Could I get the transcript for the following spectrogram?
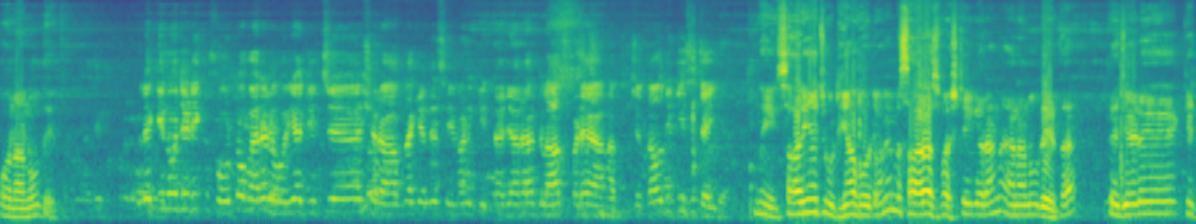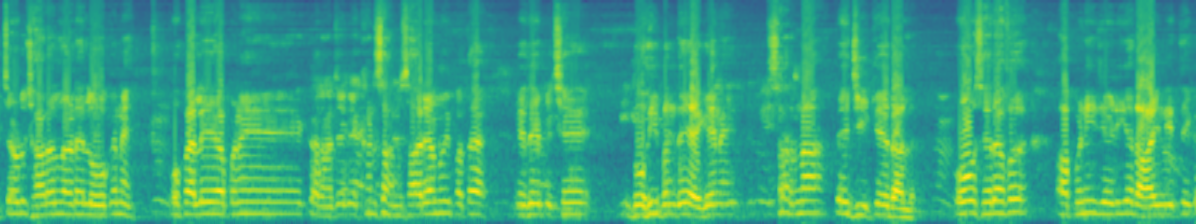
ਉਹਨਾਂ ਨੂੰ ਦੇ ਦਿੱਤਾ। ਲੇਕਿਨ ਉਹ ਜਿਹੜੀ ਇੱਕ ਫੋਟੋ ਵਾਇਰਲ ਹੋ ਰਹੀ ਹੈ ਜਿਸ 'ਚ ਸ਼ਰਾਬ ਦਾ ਕਹਿੰਦੇ ਸੇਵਨ ਕੀਤਾ ਜਾ ਰਿਹਾ ਗਲਾਸ ਫੜਿਆ ਹੱਥ 'ਚ ਤਾਂ ਉਹਦੀ ਕੀ ਸੱਚਾਈ ਹੈ? ਨਹੀਂ ਸਾਰੀਆਂ ਝੂਠੀਆਂ ਫੋਟੋਆਂ ਨੇ ਮੈਂ ਸਾਰਾ ਸਪਸ਼ਟੀਕਰਨ ਇਹਨਾਂ ਨੂੰ ਦੇਤਾ। ਤੇ ਜਿਹੜੇ ਕਿਚੜ ਉਛਾੜਨ ਵਾਲੇ ਲੋਕ ਨੇ, ਉਹ ਪਹਿਲੇ ਆਪਣੇ ਘਰਾਂ 'ਚ ਵੇਖਣ ਸਾਨੂੰ ਸਾਰਿਆਂ ਨੂੰ ਹੀ ਪਤਾ ਇਹਦੇ ਪਿੱਛੇ ਦੋ ਹੀ ਬੰਦੇ ਹੈਗੇ ਨੇ, ਸਰਨਾ ਤੇ ਜੀਕੇ ਦਲ। ਉਹ ਸਿਰਫ ਆਪਣੀ ਜਿਹੜੀ ਹੈ ਰਾਜਨੀਤਿਕ,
